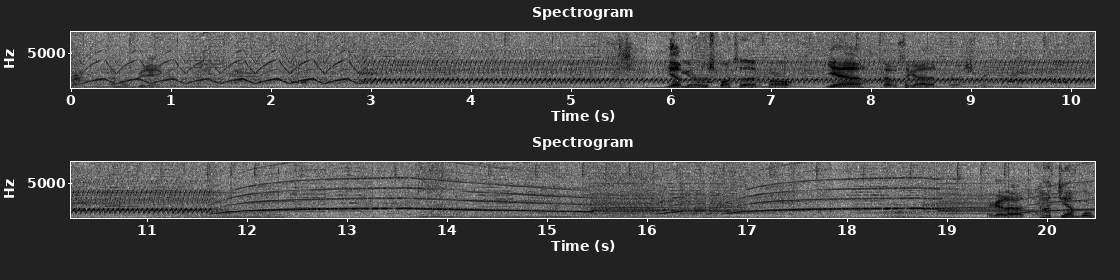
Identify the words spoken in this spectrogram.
Right, MRPD ain't good. Yep. You gonna respond to that call? Yeah, that was the guy that approached me. Goddamn, well,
